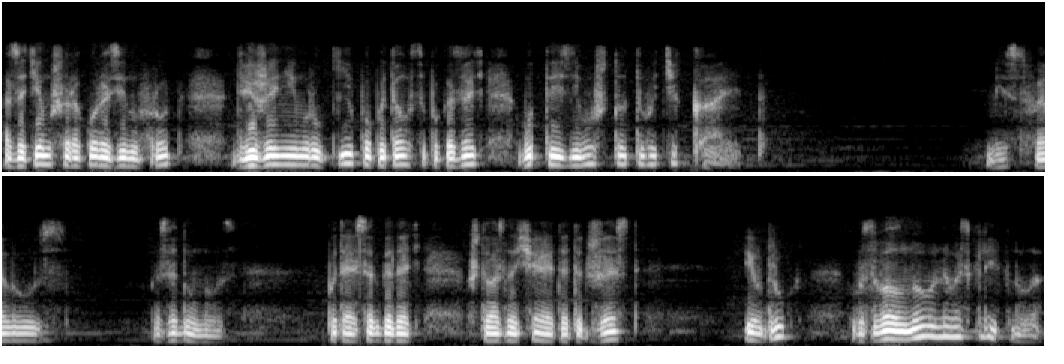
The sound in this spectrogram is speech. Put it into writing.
а затем, широко разинув рот, движением руки попытался показать, будто из него что-то вытекает. Мисс Фэллоуз задумалась, пытаясь отгадать, что означает этот жест, и вдруг взволнованно воскликнула.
